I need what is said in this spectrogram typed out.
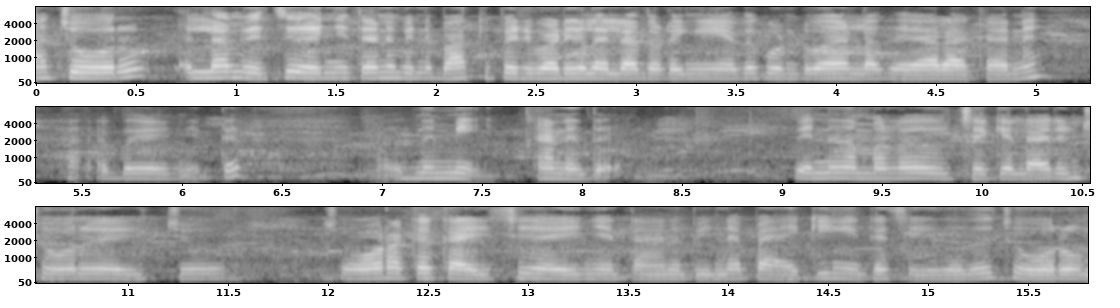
ആ ചോറ് എല്ലാം വെച്ച് കഴിഞ്ഞിട്ടാണ് പിന്നെ ബാക്കി പരിപാടികളെല്ലാം തുടങ്ങിയത്. കൊണ്ടുപോകാനുള്ള തയ്യാറാക്കാൻ. അത് കഴിഞ്ഞിട്ട് നിമ്മി ആണിത്. പിന്നെ നമ്മൾ ഉച്ചയ്ക്ക് എല്ലാവരും ചോറ് കഴിച്ചു. ചോറൊക്കെ കഴിച്ച് കഴിഞ്ഞിട്ടാണ് പിന്നെ പാക്കിംഗ് ഒക്കെ ചെയ്തത്. ചോറും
